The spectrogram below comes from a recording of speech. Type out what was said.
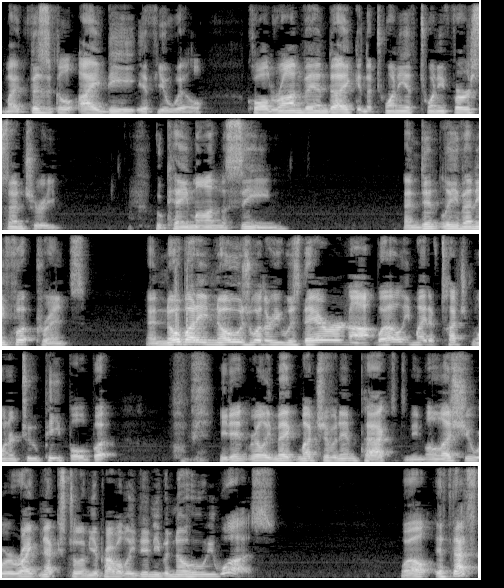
my physical ID, if you will, called Ron Van Dyke in the 20th, 21st century, who came on the scene and didn't leave any footprints, and nobody knows whether he was there or not. Well, he might have touched one or two people, but he didn't really make much of an impact. I mean, unless you were right next to him, you probably didn't even know who he was. Well, if that's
